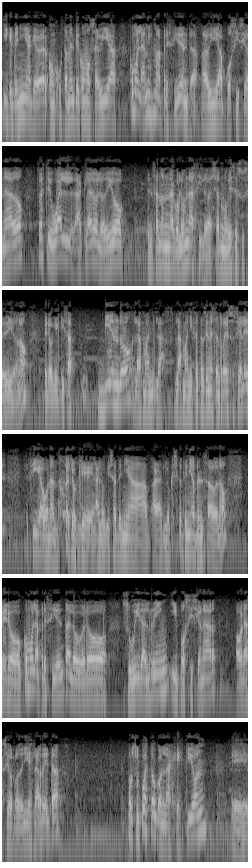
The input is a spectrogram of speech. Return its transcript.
y que tenía que ver con justamente cómo se había, cómo la misma presidenta había posicionado. Todo esto igual, aclaro, lo digo pensando en una columna si lo de ayer no hubiese sucedido, ¿no? Pero que quizás viendo las, man, las, las manifestaciones en redes sociales sigue abonando a lo que a lo que ya tenía a lo que ya tenía pensado, ¿no? Pero cómo la presidenta logró subir al ring y posicionar a Horacio Rodríguez Larreta, por supuesto con la gestión eh,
